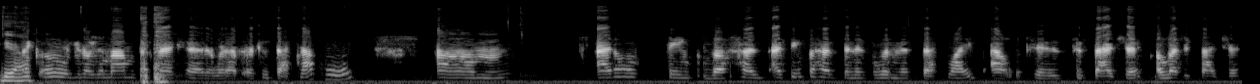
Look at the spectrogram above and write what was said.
Yeah. Like, oh, you know, your mom's a crackhead or whatever, because that's not cool. Um, I don't think the hus- I think the husband is living his best life out with his his side chick, alleged side chick,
